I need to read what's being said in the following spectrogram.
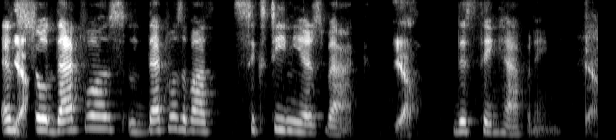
And yeah. so that was that was about 16 years back. Yeah this thing happening. Yeah.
